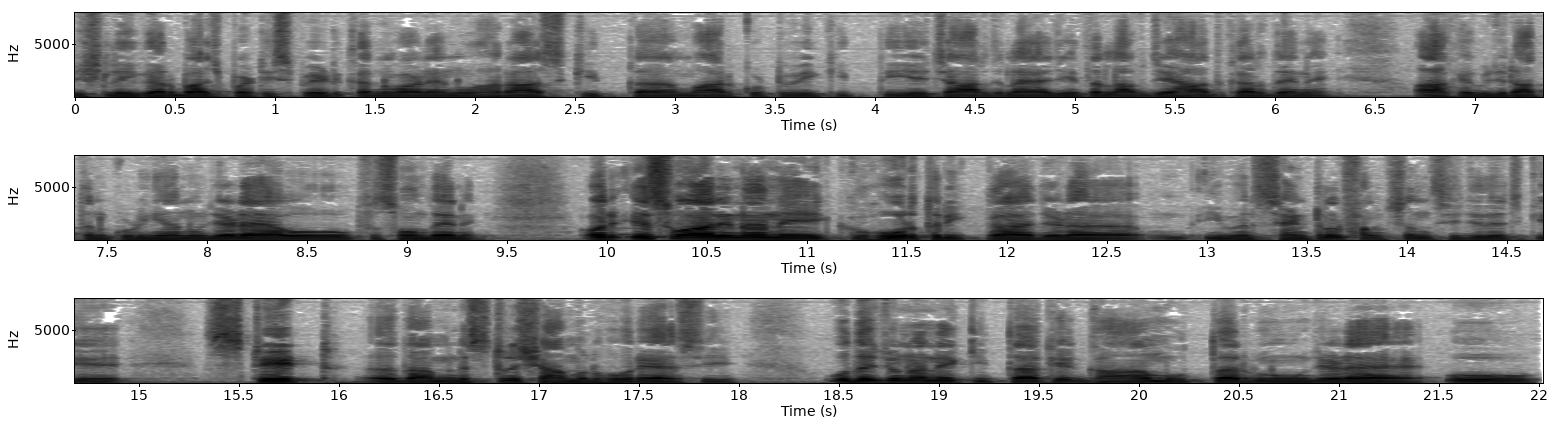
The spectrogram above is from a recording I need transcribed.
ਪਿਛਲੇ ਗਰਬਾ 'ਚ ਪਾਰਟਿਸਿਪੇਟ ਕਰਨ ਵਾਲਿਆਂ ਨੂੰ ਹਰਾਸ ਕੀਤਾ ਮਾਰਕੁੱਟ ਵੀ ਕੀਤੀ ਇਹ ਚਾਰਜ ਲਾਇਆ ਜੀ ਤਾਂ ਲਫ਼ ਜਿਹਾਦ ਕਰਦੇ ਨੇ ਆ ਕੇ ਗੁਜਰਾਤਨ ਕੁੜੀਆਂ ਨੂੰ ਜਿਹੜਾ ਉਹ ਫਸਾਉਂਦੇ ਨੇ। ਔਰ ਇਸ ਵਾਰ ਇਹਨਾਂ ਨੇ ਇੱਕ ਹੋਰ ਤਰੀਕਾ ਜਿਹੜਾ ਈਵਨ ਸੈਂਟਰਲ ਫੰਕਸ਼ਨ ਸੀ ਜਿਹਦੇ 'ਚ ਕਿ ਸਟੇਟ ਦਾ ਮਿਨਿਸਟਰ ਸ਼ਾਮਲ ਹੋ ਰਿਹਾ ਸੀ। ਉਹਦੇ 'ਚ ਉਹਨਾਂ ਨੇ ਕੀਤਾ ਕਿ ਗਾਂ ਮੂਤਰ ਨੂੰ ਜਿਹੜਾ ਹੈ, ਉਹ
